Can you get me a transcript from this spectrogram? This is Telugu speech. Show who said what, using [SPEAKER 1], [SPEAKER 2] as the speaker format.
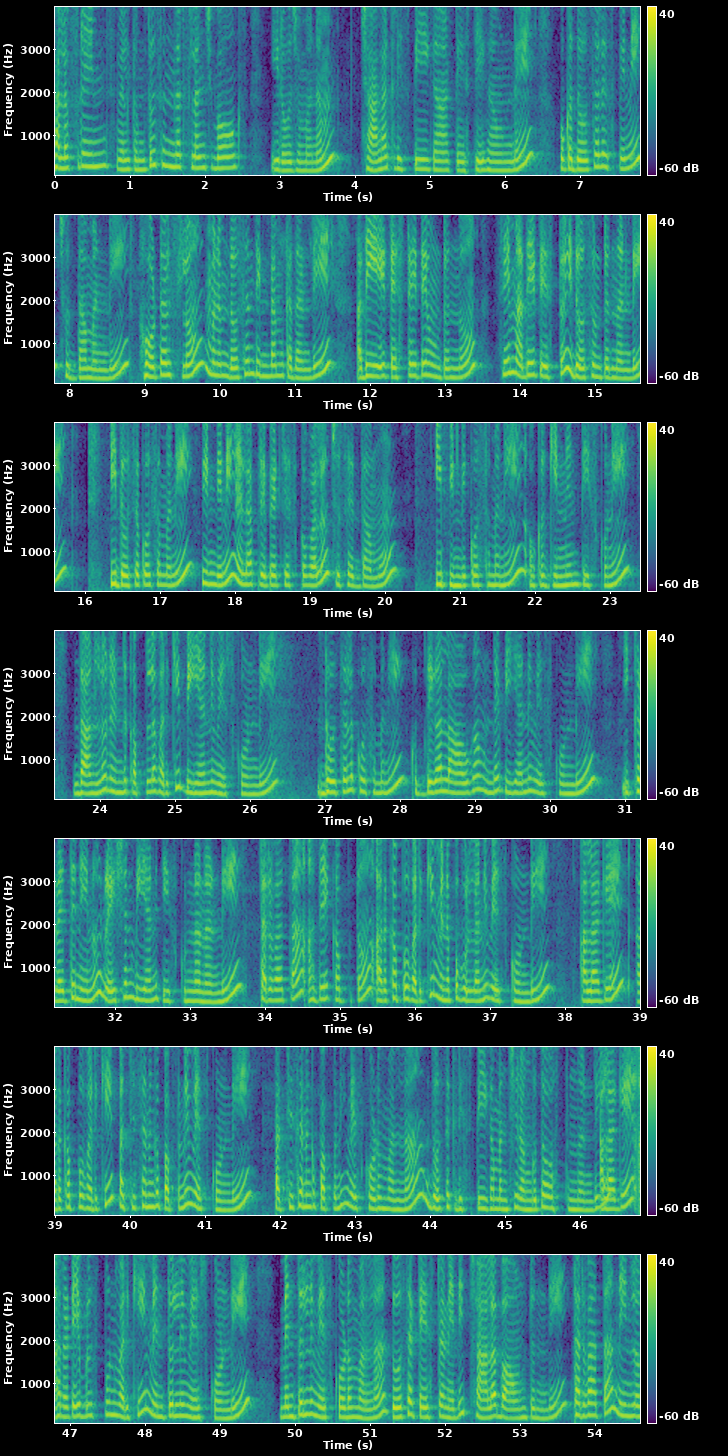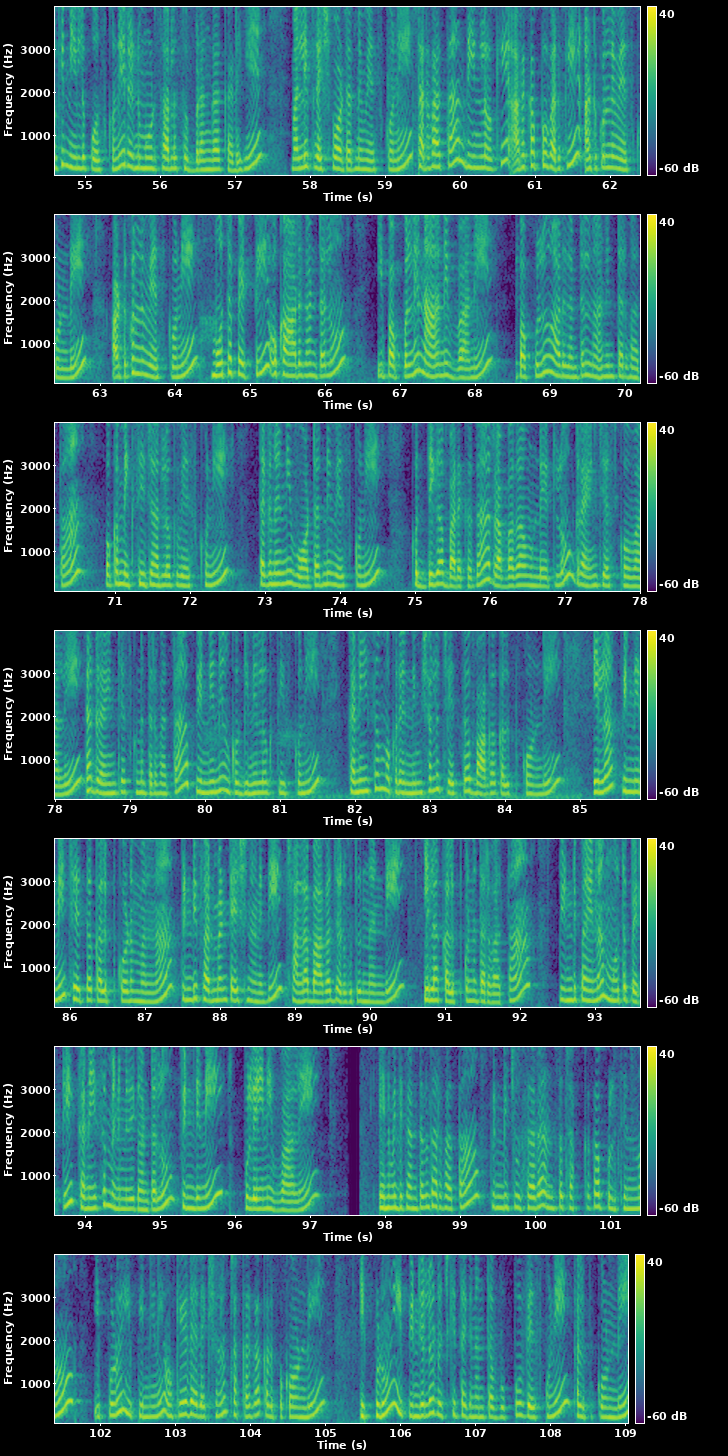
[SPEAKER 1] Hello friends welcome to Sundar's lunch box. ఈరోజు మనం చాలా క్రిస్పీగా టేస్టీగా ఉండే ఒక దోశ రెసిపీని చూద్దామండి. హోటల్స్లో మనం దోశను తింటాం కదండి అది ఏ టేస్ట్ అయితే ఉంటుందో సేమ్ అదే టేస్ట్తో ఈ దోశ ఉంటుందండి. ఈ దోశ కోసమని పిండిని ఎలా ప్రిపేర్ చేసుకోవాలో చూసేద్దాము. ఈ పిండి కోసమని ఒక గిన్నెని తీసుకొని దానిలో రెండు కప్పుల వరకు బియ్యాన్ని వేసుకోండి. దోశల కోసమని కొద్దిగా లావుగా ఉండే బియ్యాన్ని వేసుకోండి. ఇక్కడైతే నేను రేషన్ బియ్యాన్ని తీసుకున్నానండి. తర్వాత అదే కప్పుతో అరకప్పు వరకు మినపగుళ్ళని వేసుకోండి. అలాగే అరకప్పు వరకు పచ్చిశనగ పప్పుని వేసుకోండి. పచ్చిశనగ పప్పుని వేసుకోవడం వలన దోశ క్రిస్పీగా మంచి రంగుతో వస్తుందండి. అలాగే అర టేబుల్ స్పూన్ వరకు మెంతుల్ని వేసుకోండి. మెంతుల్ని వేసుకోవడం వలన దోశ టేస్ట్ అనేది చాలా బాగుంటుంది. తర్వాత దీనిలోకి నీళ్ళు పోసుకొని రెండు మూడు సార్లు శుభ్రంగా కడిగి మళ్ళీ ఫ్రెష్ వాటర్ని వేసుకొని తర్వాత దీనిలోకి అరకప్పు వరకు అటుకుల్ని వేసుకోండి. అటుకులను వేసుకొని మూత పెట్టి ఒక ఆరు గంటలు ఈ పప్పుల్ని నాననివ్వాలి. పప్పులు ఆరు గంటలు నానిన తర్వాత ఒక మిక్సీ జార్లోకి వేసుకొని తగినన్ని వాటర్ని వేసుకొని కొద్దిగా బడకగా రవ్వగా ఉండేట్లు గ్రైండ్ చేసుకోవాలి. ఇలా గ్రైండ్ చేసుకున్న తర్వాత పిండిని ఒక గిన్నెలోకి తీసుకొని కనీసం ఒక రెండు నిమిషాలు చేత్తో బాగా కలుపుకోండి. ఇలా పిండిని చేత్తో కలుపుకోవడం వలన పిండి ఫర్మెంటేషన్ అనేది చాలా బాగా జరుగుతుందండి. ఇలా కలుపుకున్న తర్వాత పిండి పైన మూత పెట్టి కనీసం ఎనిమిది గంటలు పిండిని పులేనివ్వాలి. ఎనిమిది గంటల తర్వాత పిండి చూసారా ఎంత చక్కగా పులిసిందో? ఇప్పుడు ఈ పిండిని ఒకే డైరెక్షన్లో చక్కగా కలుపుకోండి. ఇప్పుడు ఈ పిండిలో రుచికి తగినంత ఉప్పు వేసుకుని కలుపుకోండి.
